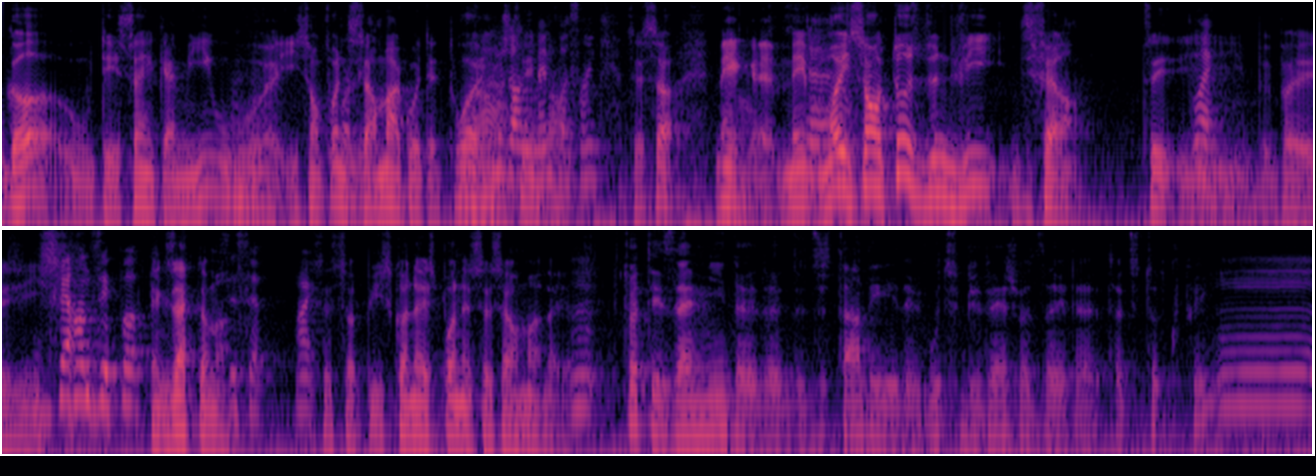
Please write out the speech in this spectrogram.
gars ou tes cinq amis, ou euh, ils sont pas nécessairement à côté de toi. Non. Moi, j'en ai même non. pas cinq. C'est ça. Mais, Non. euh, mais Euh, moi, ils sont tous d'une vie différente. Tu sais, ils- Ouais. ils- ils- ils- Différentes époques. Exactement. C'est ça. Ouais. C'est ça. Puis ils se connaissent pas nécessairement, d'ailleurs. Mm. Toi, tes amis de, de- de- du temps des, de- où tu buvais, je veux dire, euh, t'as-tu tout coupé? Mm,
